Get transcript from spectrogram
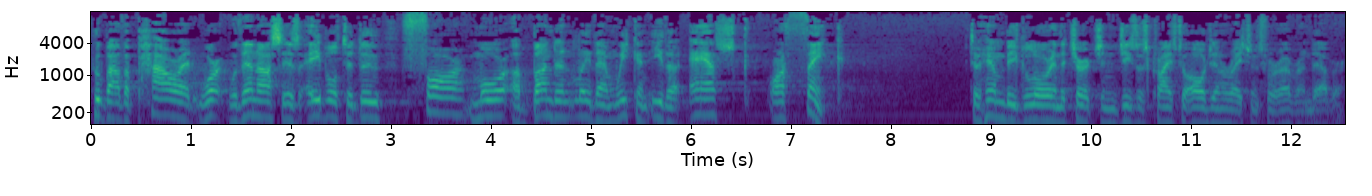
who by the power at work within us is able to do far more abundantly than we can either ask or think to him be glory in the church and Jesus Christ to all generations forever and ever.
